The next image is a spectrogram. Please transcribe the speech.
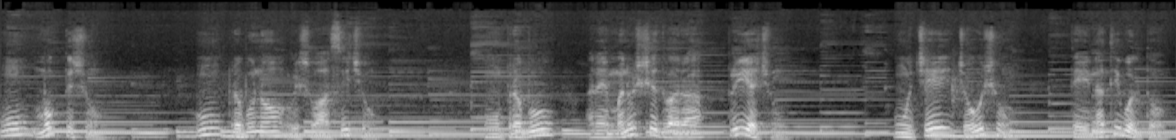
હું મુક્ત છું. હું પ્રભુનો વિશ્વાસી છું. હું પ્રભુ અને મનુષ્ય દ્વારા પ્રિય છું. હું જે જોઉં છું તે નથી બોલતો,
